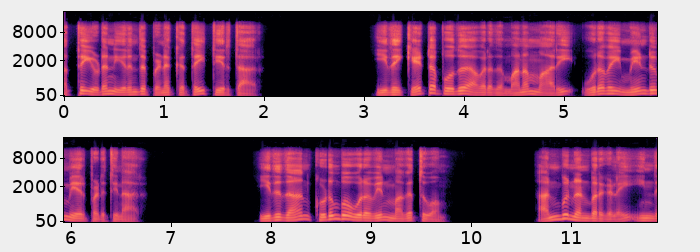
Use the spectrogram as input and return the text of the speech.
அத்தையுடன் இருந்த பிணக்கத்தை தீர்த்தார். இதை கேட்டபோது அவரது மனம் மாறி உறவை மீண்டும் ஏற்படுத்தினார். இதுதான் குடும்ப உறவின் மகத்துவம். அன்பு நண்பர்களை இந்த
